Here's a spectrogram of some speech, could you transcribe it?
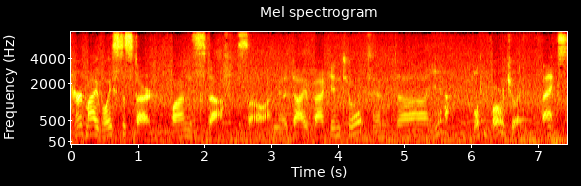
Heard my voice to start. Fun stuff. So I'm going to dive back into it. And uh, yeah, looking forward to it. Thanks.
